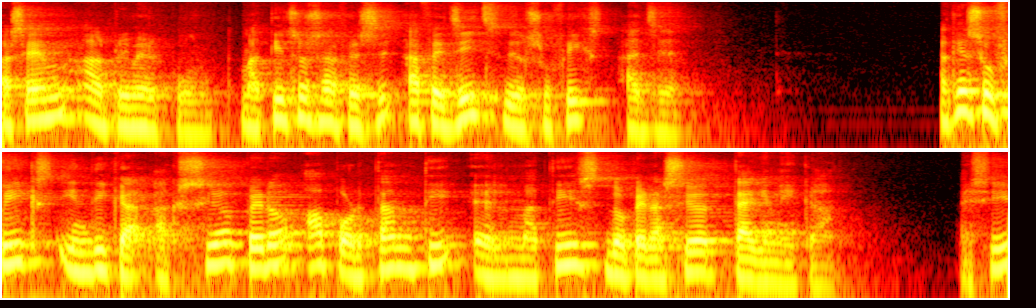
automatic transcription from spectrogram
Passem al primer punt, matisos afegits del sufix age. Aquest sufix indica acció però aportant-hi el matís d'operació tècnica. Així,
